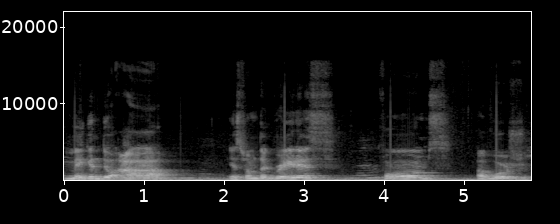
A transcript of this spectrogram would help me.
Making dua is from the greatest forms of worship.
